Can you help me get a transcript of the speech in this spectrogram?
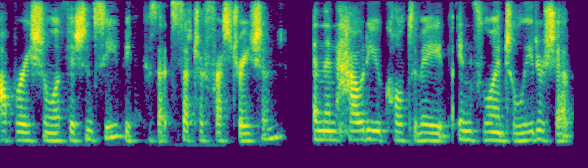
operational efficiency? Because that's such a frustration. And then how do you cultivate influential leadership?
